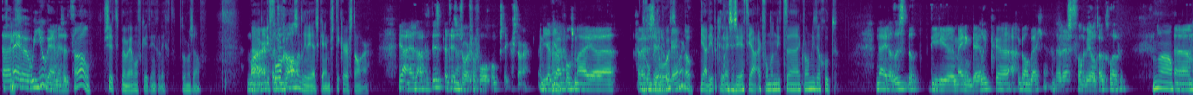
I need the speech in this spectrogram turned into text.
Eh, nee, een Wii U game is het. Oh, shit. Ik ben weer helemaal verkeerd ingelicht. Door mezelf. Maar die vorige was een 3DS game. Sticker Star. Ja, inderdaad. Het is, het is een soort vervolg op Sticker Star. En die heb Ja. jij volgens mij Rond gerecenseerd voor Gamer? Oh, ja, die heb ik gerecenseerd. Ja, ik vond het niet, eh, ik vond hem niet heel goed. Nee, dat is, dat, die eh, mening deel ik eigenlijk wel een beetje. En de rest van de wereld ook, geloof ik. Nou, Ehm,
